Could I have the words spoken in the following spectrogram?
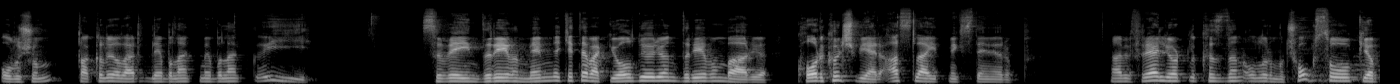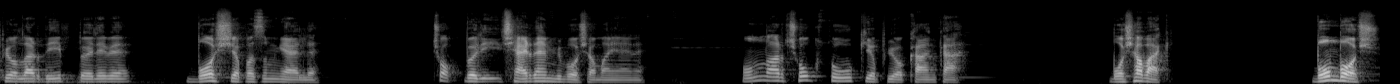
oluşum. Takılıyorlar. LeBlanc, MeBlanc. Iy. Swain, Draven. Memlekete bak. Yolda yürüyorsun Draven bağırıyor. Korkunç bir yer. Asla gitmek istemiyorum. Abi Freljord'lu kızdan olur mu? Çok soğuk yapıyorlar deyip böyle bir boş yapasım geldi. Çok böyle içeriden bir boş ama yani. Onlar çok soğuk yapıyor kanka. Boşa bak. Bomboş.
